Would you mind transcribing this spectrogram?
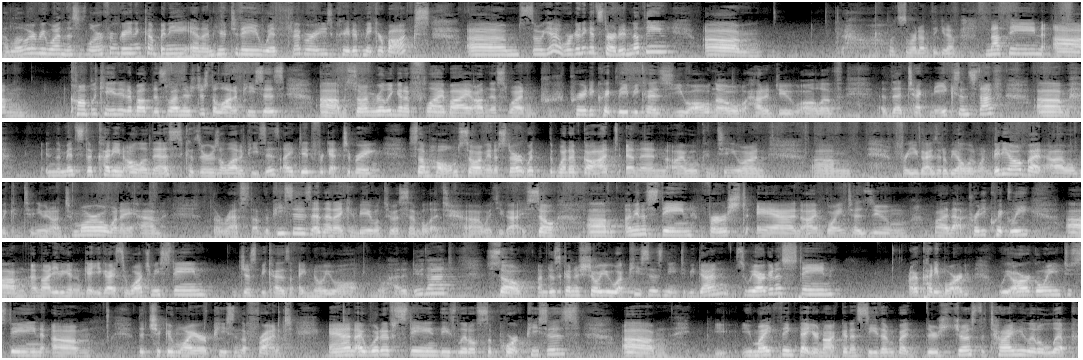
Hello everyone, this is Laura from Grayne & Company and I'm here today with February's Creative Maker Box. Um, so yeah, we're gonna get started. Nothing, um, what's the word I'm thinking of? Nothing um, complicated about this one. There's just a lot of pieces. Um, so I'm really gonna fly by on this one pr pretty quickly because you all know how to do all of the techniques and stuff. Um, in the midst of cutting all of this, because there's a lot of pieces, I did forget to bring some home. So I'm going to start with what I've got, and then I will continue on um, for you guys. It'll be all in one video, but I will be continuing on tomorrow when I have the rest of the pieces, and then I can be able to assemble it uh, with you guys. So um, I'm going to stain first, and I'm going to zoom by that pretty quickly. Um, I'm not even going to get you guys to watch me stain just because I know you all know how to do that. So I'm just gonna show you what pieces need to be done. So we are gonna stain our cutting board. We are going to stain um, the chicken wire piece in the front. And I would have stained these little support pieces. Um, you, you might think that you're not gonna see them, but there's just a tiny little lip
